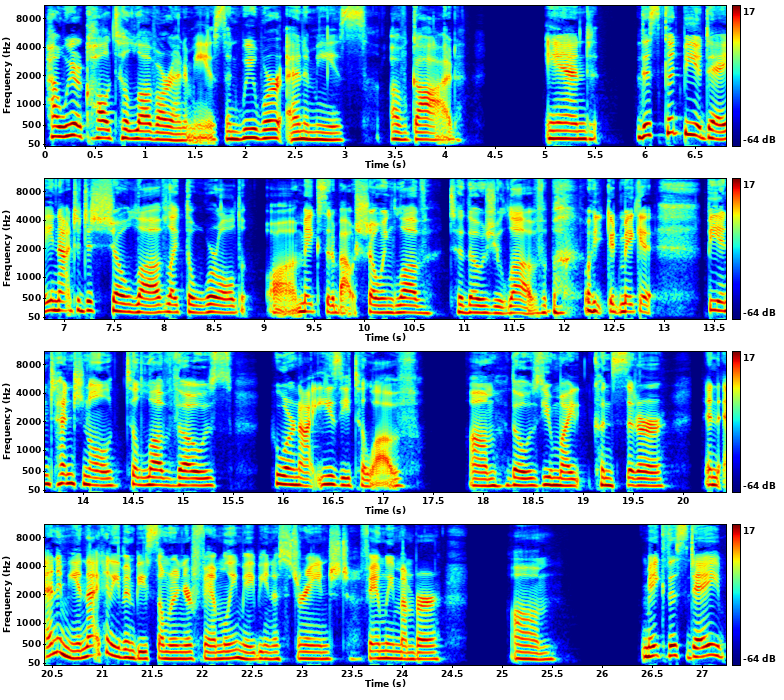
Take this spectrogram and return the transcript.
how we are called to love our enemies, and we were enemies of God. And this could be a day not to just show love like the world uh, makes it about showing love to those you love. But you could make it be intentional to love those who are not easy to love, um, those you might consider an enemy. And that can even be someone in your family, maybe an estranged family member. Um, make this day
